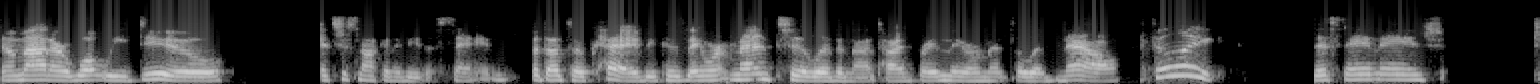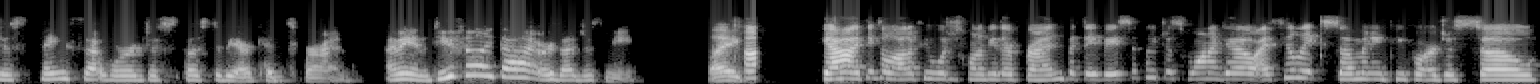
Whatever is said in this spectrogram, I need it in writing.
no matter what we do, it's just not going to be the same. But that's okay because they weren't meant to live in that time frame. They were meant to live now. I feel like this day and age just thinks that we're just supposed to be our kid's friend. I mean, do you feel like that, or is that just me? Like, Uh, Yeah, I think a lot of people just want to be their friend, but they basically just want to go. I feel like so many people are just so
